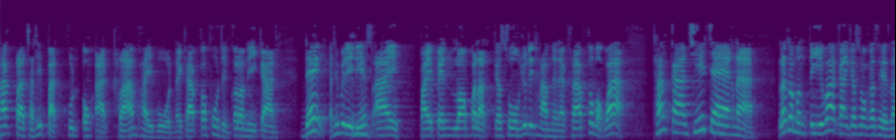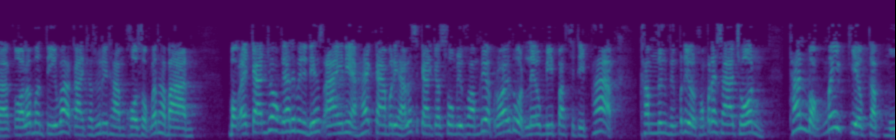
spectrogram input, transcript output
พักประชาธิปัตย์คุณองค์อาจคล้ามไพบูลย์นะครับ ก็พูดถึงกรณีการเด้งอธิบดี DSI ไปเป็นรองปลัดกระทรวงยุติธรรมเนี่ยนะครับ ก็บอกว่าทั้งการชี้แจงน่ะรัฐมนตรีว่าการกระทรวงเกษตรสหกรณ์รัฐมนตรีว่าการกระทรวงยุติธรรมโฆษกรัฐบาล บอกไอการโยกย้ายอธิบดี DSI เนี่ยให้การบริหารราชการกระทรวงมีความเรียบร้อยรวดเร็วมีประสิทธิภาพคำนึงถึงประโยชน์ของประชาชน ท่านบอกไม่เกี่ยวกับหมู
